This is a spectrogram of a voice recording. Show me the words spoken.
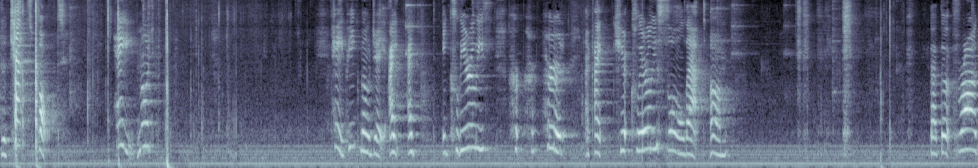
That's the cat's fault. Hey, Moj. Hey, Pink Moj. I, I, I clearly heard, I, I clearly saw that, um, that the frog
